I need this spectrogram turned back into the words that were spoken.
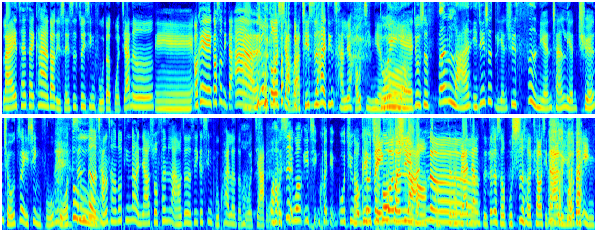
来猜猜看，到底谁是最幸福的国家呢？嗯，OK，告诉你答案，不用多想了。其实它已经蝉联好几年了。对耶，就是芬兰已经是连续四年蝉联全球最幸福国度。真的，常常都听到人家说芬兰哦，真的是一个幸福快乐的国家。我好希望一。请快点过去，我没有去过芬兰呢。真的不要这样子，这个时候不适合挑起大家旅游的瘾。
